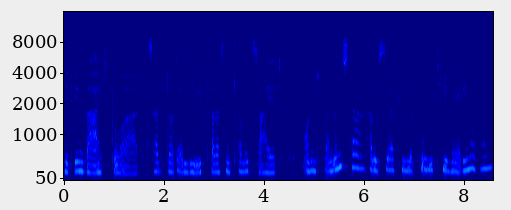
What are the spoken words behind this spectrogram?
mit wem war ich dort? Was habe ich dort erlebt? War das eine tolle Zeit? Und bei Münster habe ich sehr viele positive Erinnerungen,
